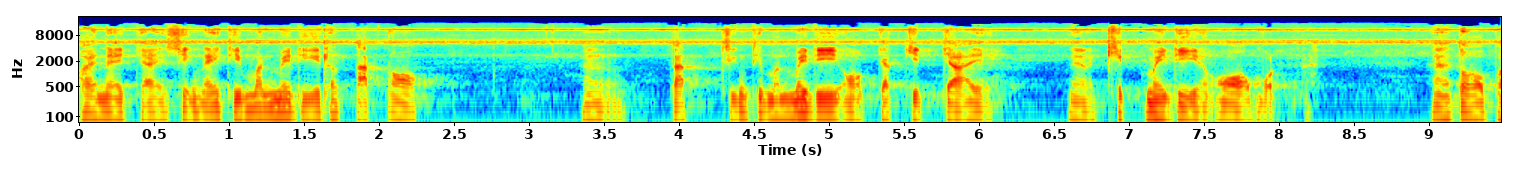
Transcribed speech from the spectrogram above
ภายในใจ สิ่งไหนที่มันไม่ดีแล้วตัดออกอตัดสิ่งที่มันไม่ดีออกจากจิตใจเนี่ยคิดไม่ดีนะออกหมดนะต่อไป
